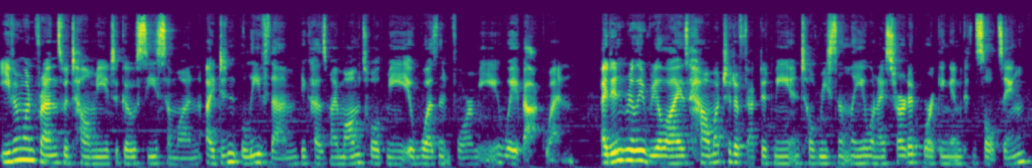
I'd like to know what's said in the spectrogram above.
Even when friends would tell me to go see someone, I didn't believe them because my mom told me it wasn't for me way back when. I didn't really realize how much it affected me until recently when I started working in consulting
